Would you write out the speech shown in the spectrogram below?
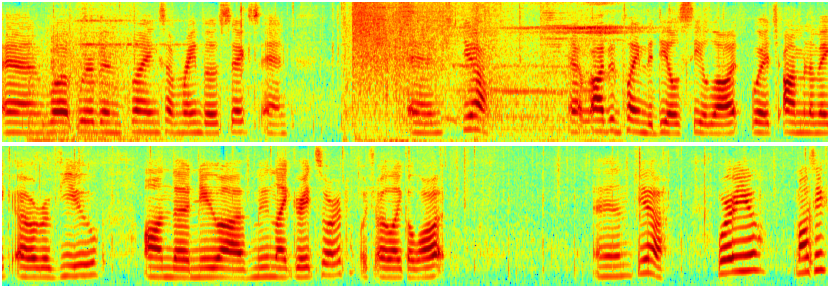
and what we've been playing some Rainbow Six and and yeah. And I've been playing the DLC a lot, which I'm gonna make a review on the new uh, Moonlight Greatsword, which I like a lot. And yeah, where are you, Monty?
